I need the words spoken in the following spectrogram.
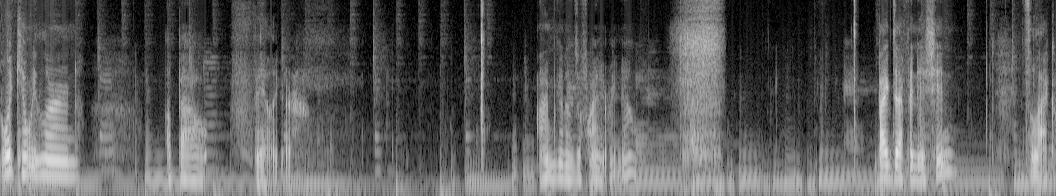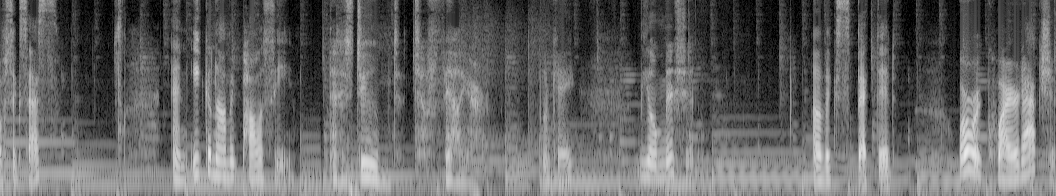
What can we learn about failure? I'm going to define it right now. By definition, it's a lack of success, an economic policy that is doomed to failure. Okay? The omission of expected or required action.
